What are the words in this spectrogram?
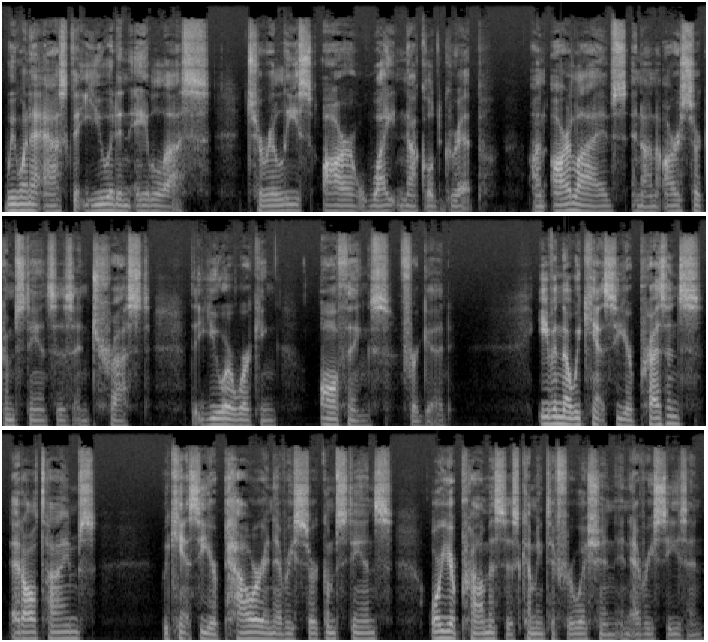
we want to ask that you would enable us to release our white knuckled grip on our lives and on our circumstances and trust that you are working all things for good. Even though we can't see your presence at all times, we can't see your power in every circumstance or your promises coming to fruition in every season.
